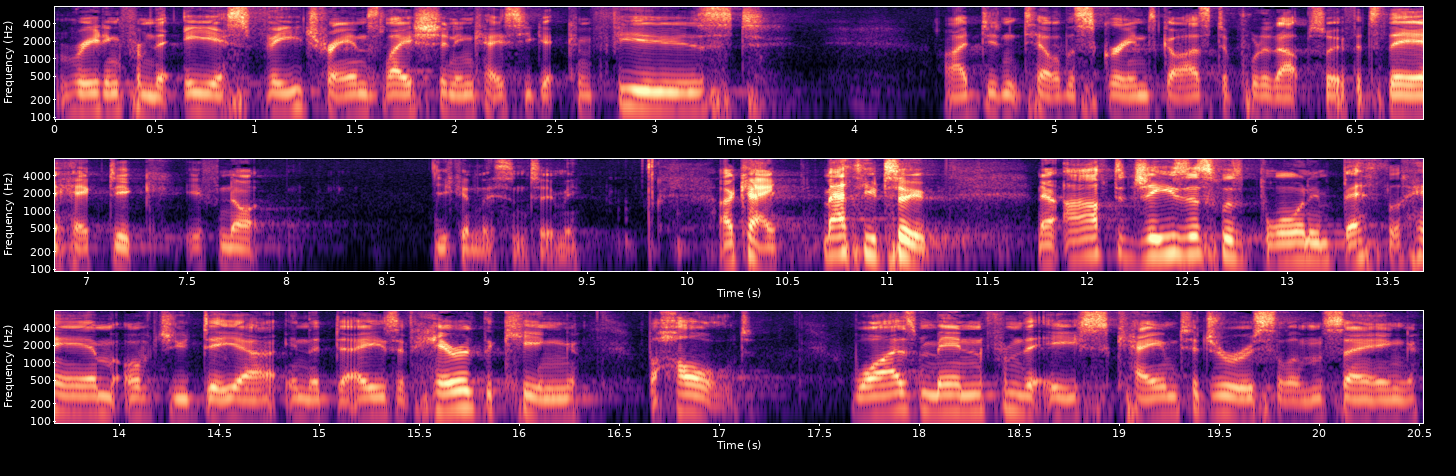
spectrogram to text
I'm reading from the ESV translation in case you get confused. I didn't tell the screens guys to put it up, so if it's there, hectic. If not, you can listen to me. Okay, Matthew 2. Now, after Jesus was born in Bethlehem of Judea in the days of Herod the king, behold, wise men from the east came to Jerusalem, saying,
